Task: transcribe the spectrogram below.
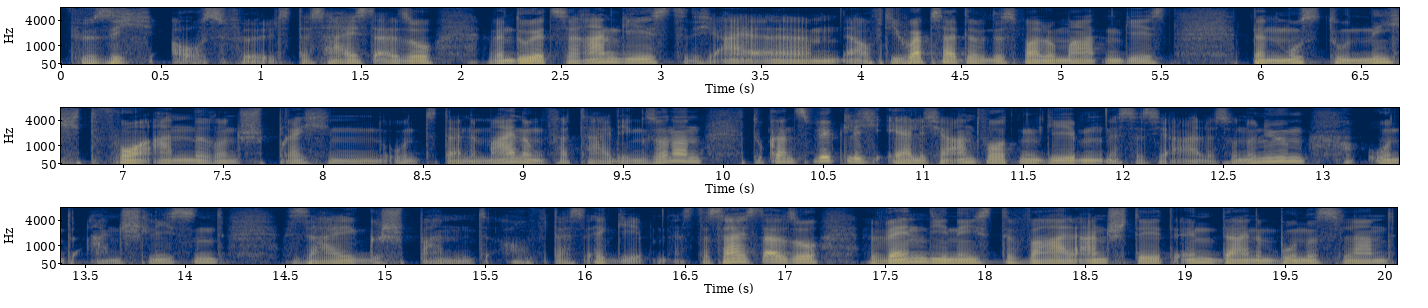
für sich ausfüllt. Das heißt also, wenn du jetzt herangehst, dich äh, auf die Webseite des Valomaten gehst, dann musst du nicht vor anderen sprechen und deine Meinung verteidigen, sondern du kannst wirklich ehrliche Antworten geben. Es ist ja alles anonym und anschließend sei gespannt auf das Ergebnis. Das heißt also, wenn die nächste Wahl ansteht in deinem Bundesland, Deutschland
